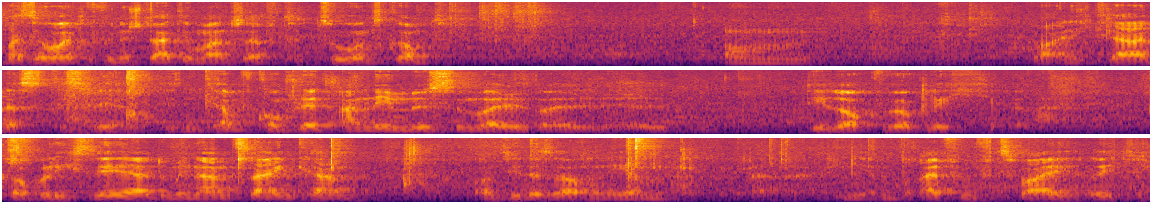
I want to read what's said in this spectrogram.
was ja heute für eine starke Mannschaft zu uns kommt. Um, war eigentlich klar, dass, dass wir diesen Kampf komplett annehmen müssen, weil, weil äh, die Lok wirklich äh, körperlich sehr dominant sein kann und sie das auch in ihrem, äh, in ihrem 3-5-2 richtig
